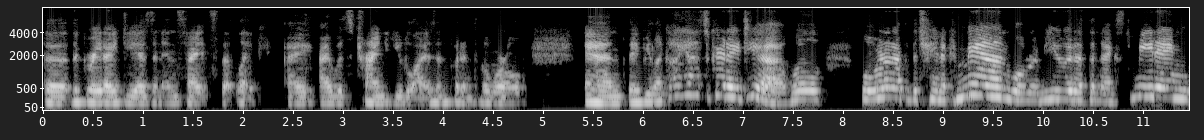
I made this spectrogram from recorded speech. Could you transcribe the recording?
the the great ideas and insights that like I I was trying to utilize and put into the world. And they'd be like, "Oh yeah, that's a great idea. We'll we'll run it up the chain of command. We'll review it at the next meeting.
